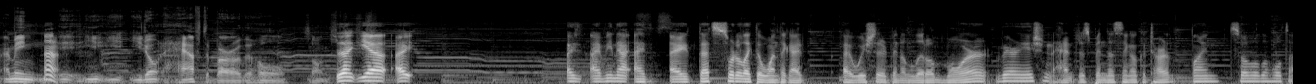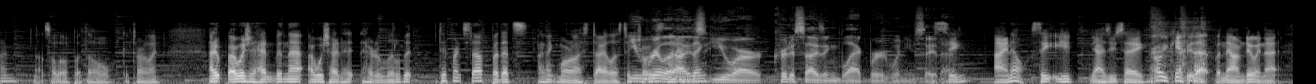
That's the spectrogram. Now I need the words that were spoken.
I mean, Huh. y- y- y- you don't have to borrow the whole song. That, yeah, I, I, I mean, I, I, I, that's sort of like the one thing I, I wish there had been a little more variation. It hadn't just been the single guitar line solo the whole time. Not solo, but the whole guitar line. I, I wish it hadn't been that. I wish I'd heard a little bit different stuff, but that's, I think, more or less stylistic You choice than realize you are criticizing Blackbird when you say that. See, I know. See, you, as you say, oh, you can't do that, but now I'm doing that.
